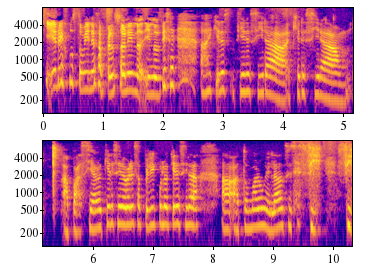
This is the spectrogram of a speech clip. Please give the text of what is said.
quiero, y justo viene esa persona y, nos dice, ay, ¿quieres, quieres ir, a, quieres ir a, a pasear, quieres ir a ver esa película, quieres ir a, a, tomar un helado, y dice, sí, sí.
